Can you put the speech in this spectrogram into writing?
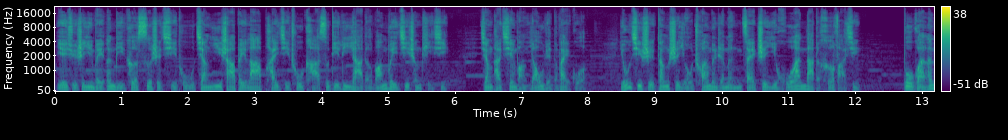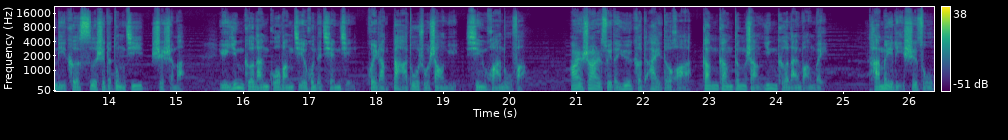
也许是因为恩里克四世企图将伊莎贝拉排挤出卡斯蒂利亚的王位继承体系，将他迁往遥远的外国。尤其是当时有传闻，人们在质疑胡安娜的合法性。不管恩里克四世的动机是什么，与英格兰国王结婚的前景会让大多数少女心花怒放。二十二岁的约克的爱德华刚刚登上英格兰王位，他魅力十足，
